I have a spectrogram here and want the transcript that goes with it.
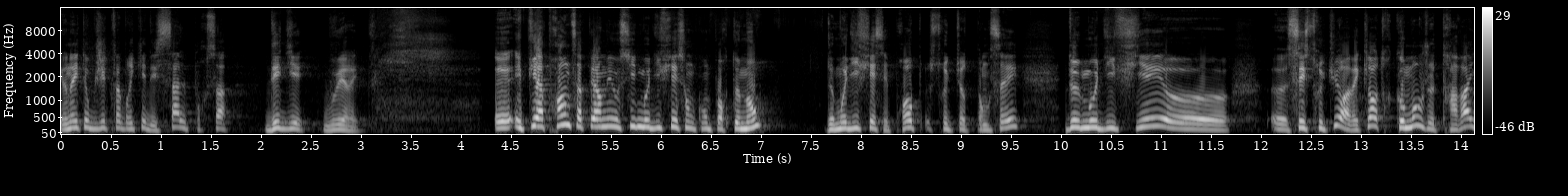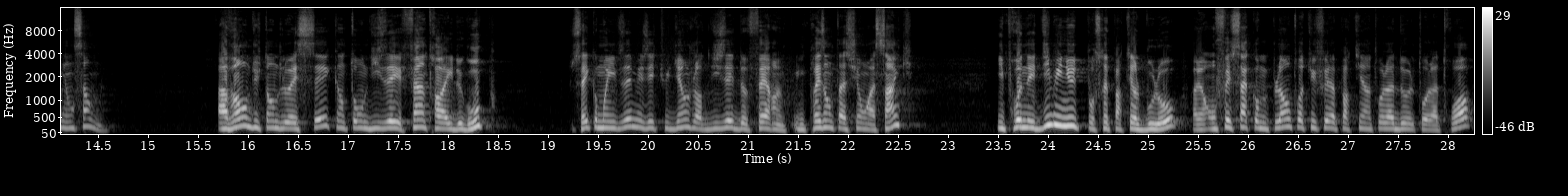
et on a été obligé de fabriquer des salles pour ça, dédiées, vous verrez. Euh, et puis apprendre, ça permet aussi de modifier son comportement, de modifier ses propres structures de pensée, de modifier euh, euh, ses structures avec l'autre, comment je travaille ensemble. Avant, du temps de l'ESC, quand on disait fais un travail de groupe, vous savez comment ils faisaient, mes étudiants? Je leur disais de faire une présentation à 5. Ils prenaient 10 minutes pour se répartir le boulot. Alors, on fait ça comme plan. Toi, tu fais la partie 1, toi la 2, toi la 3.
